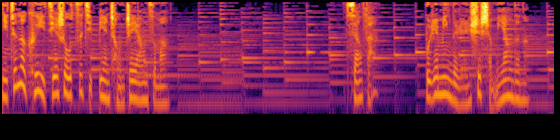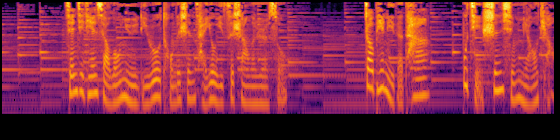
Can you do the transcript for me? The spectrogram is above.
你真的可以接受自己变成这样子吗？相反，不认命的人是什么样的呢？前几天，小龙女李若彤的身材又一次上了热搜。照片里的她，不仅身形苗条，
